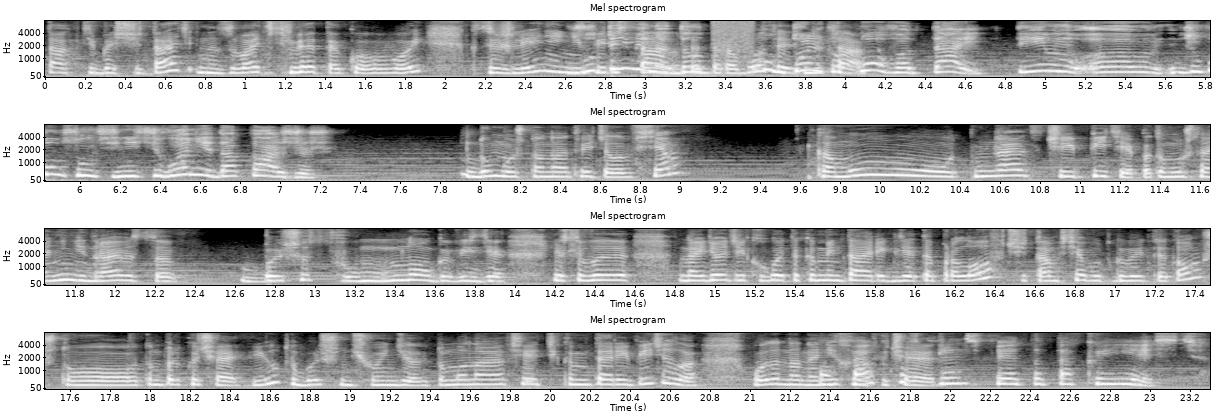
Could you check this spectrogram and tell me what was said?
так тебя считать и называть тебя таковой, к сожалению, не вот именно, перестанут. да, это работает только так. повод дай. Ты им э, в любом случае ничего не докажешь. Думаю, что она ответила всем, кому не нравится чаепитие, потому что они не нравятся большинству, много везде. Если вы найдете какой-то комментарий где-то про ловчий, там все будут говорить о том, что там только чай пьют и больше ничего не делают. Думаю, она все эти комментарии видела, вот она на По них факту, в отвечает. принципе, это так и есть.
